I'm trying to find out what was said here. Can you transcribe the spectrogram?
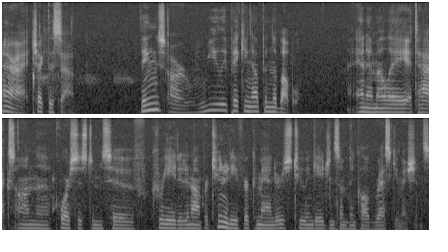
Alright, check this out. Things are really picking up in the bubble. NMLA attacks on the core systems have created an opportunity for commanders to engage in something called rescue missions.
